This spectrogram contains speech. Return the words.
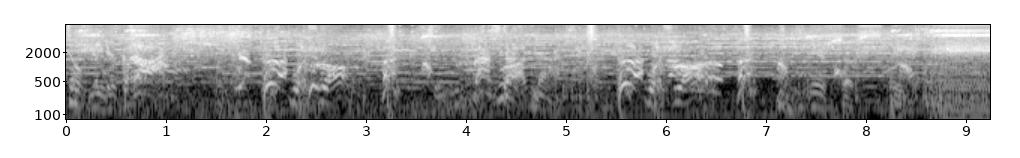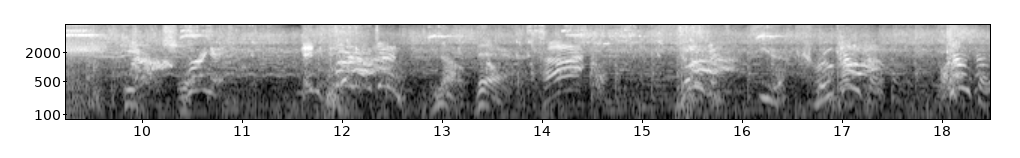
Don't let your guard. What's wrong? Bastard! Rod now. What's wrong? You're so stupid. Here, chill. Bring it! Inferno Jin! No, there. Ah! Move it! You're crude. Counter. Counter.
